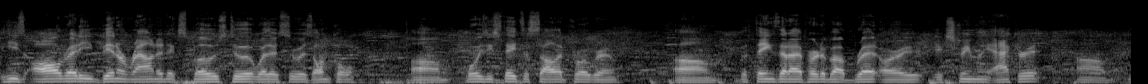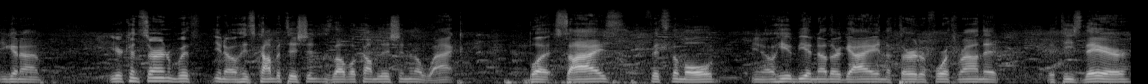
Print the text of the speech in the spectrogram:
he's already been around it, exposed to it, whether it's through his uncle. Um, Boise State's a solid program. Um, the things that I've heard about Brett are extremely accurate. Um, you're gonna you're concerned with you know his competition, his level of competition in the WAC, but size fits the mold. You know he would be another guy in the third or fourth round that if he's there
